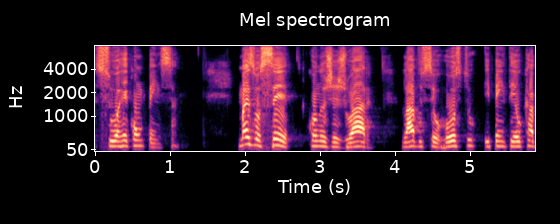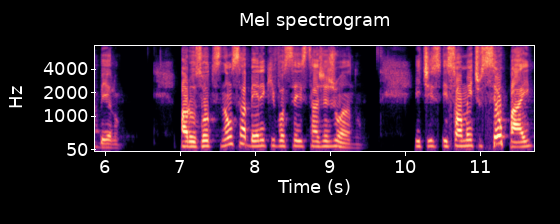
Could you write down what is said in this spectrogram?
sua recompensa. Mas você, quando jejuar, lave o seu rosto e penteie o cabelo, para os outros não saberem que você está jejuando. E, e somente o seu pai,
